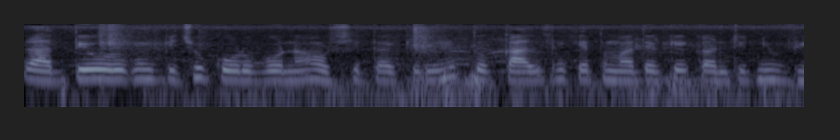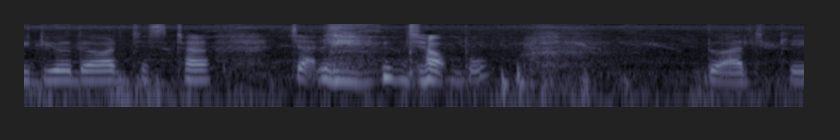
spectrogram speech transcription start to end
রাতে ওরকম কিছু করব না অর্ষিতাকে নিয়ে। তো কাল থেকে তোমাদেরকে কন্টিনিউ ভিডিও দেওয়ার চেষ্টা চালিয়ে যাব। তো আজকে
